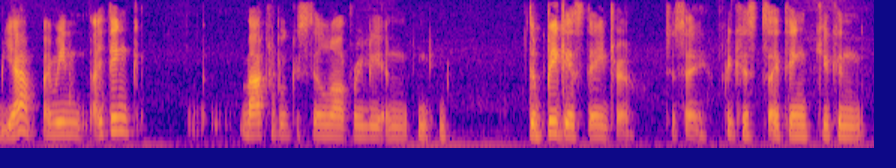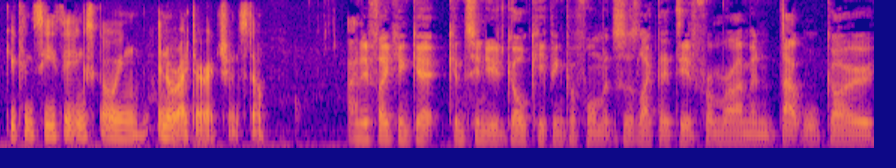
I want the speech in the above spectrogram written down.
yeah, I mean, I think Magdeburg is still not really in, in the biggest danger to say because I think you can you can see things going in the right direction still. And if they can get continued goalkeeping performances like they did from Reimann, that will go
